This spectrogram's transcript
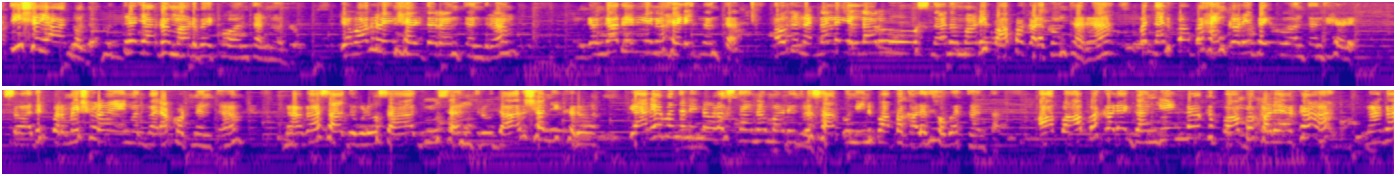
ಅತಿಶಯ ಆಗೋದು, ರುದ್ರ ಯಾಗ ಮಾಡ್ಬೇಕು ಅಂತ ಅನ್ನೋದು ಯಾವಾಗ್ಲೂ ಏನ್ ಹೇಳ್ತಾರ ಅಂತಂದ್ರ ಗಂಗಾದೇವಿ ಏನೋ ಹೇಳಿದ್ನಂತ ಹೌದು, ನನ್ನಲ್ಲೇ ಎಲ್ಲಾರು ಸ್ನಾನ ಮಾಡಿ ಪಾಪ ಕಳ್ಕೊಂತಾರ. ಮತ್ ನನ್ ಪಾಪ ಹೆಂಗ್ ಕಳಿಬೇಕು ಅಂತಂತ ಹೇಳಿ. ಸೊ ಅದಕ್ಕೆ ಪರಮೇಶ್ವರ ಏನ್ ಒಂದ್ ವರ ಕೊಟ್ನಂತ ನಾಗಾ ಸಾಧುಗಳು ಸಾಧು, ಸಂತರು, ದಾರ್ಶನಿಕರು, ಯಾರೇ ಬಂದು ನಿನ್ನ ಒಳಗ್ ಸ್ನಾನ ಮಾಡಿದ್ರು ಸಾಕು, ನಿನ್ ಪಾಪ ಕಳೆದ್ ಹೋಗತ್ತಂತ. ಆ ಪಾಪ ಕಳೆ ಗಂಗೆಯಿಂದ ಪಾಪ ಕಳೆಯಾಕ ನಾಗಾ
